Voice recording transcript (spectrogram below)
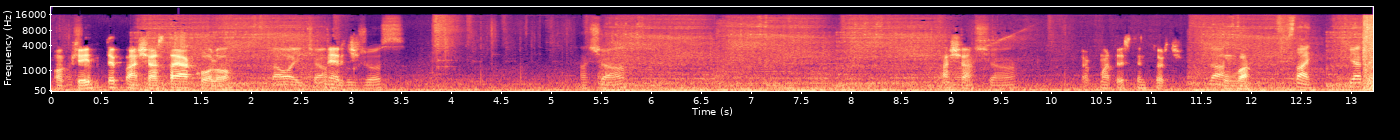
Ok, Așa. te, așa, stai acolo. Stau aici, mă Mergi. duc jos. Așa. Așa. Așa. Acum trebuie să te întorci. Da. Cumva. Stai, fii atent.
